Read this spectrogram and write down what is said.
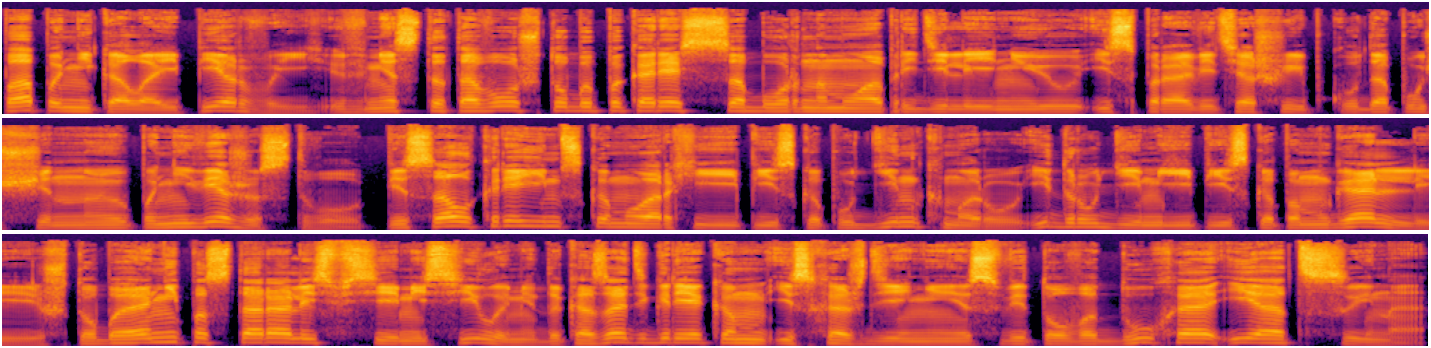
Папа Николай I, вместо того, чтобы, покорясь соборному определению, исправить ошибку, допущенную по невежеству, писал креймскому архиепископу Гинкмару и другим епископам Галлии, чтобы они постарались всеми силами доказать грекам исхождение Святого Духа и от Сына,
